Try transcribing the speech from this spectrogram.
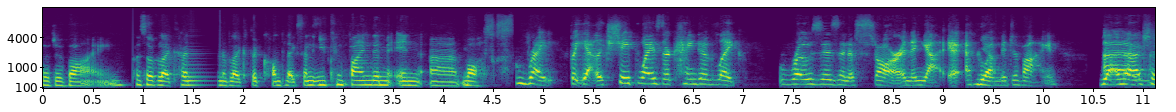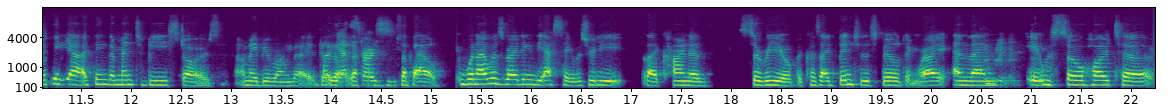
the divine because of like kind of like the complex, and you can find them in uh, mosques. Right, but yeah, like shape wise, they're kind of like roses and a star, and then yeah, echoing yeah. the divine. Yeah, um, no, actually, I think yeah, I think they're meant to be stars. I may be wrong, but oh, yeah, stars. The bell. When I was writing the essay, it was really like kind of surreal because I'd been to this building, right? And then mm-hmm. it was so hard to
